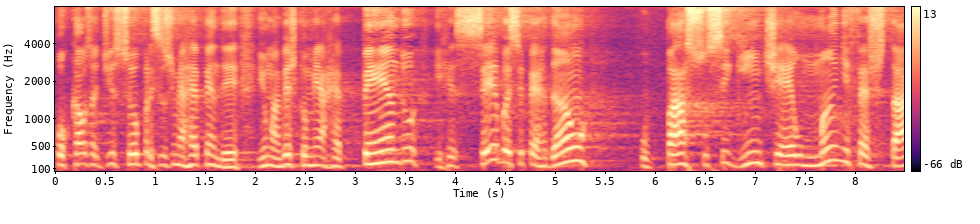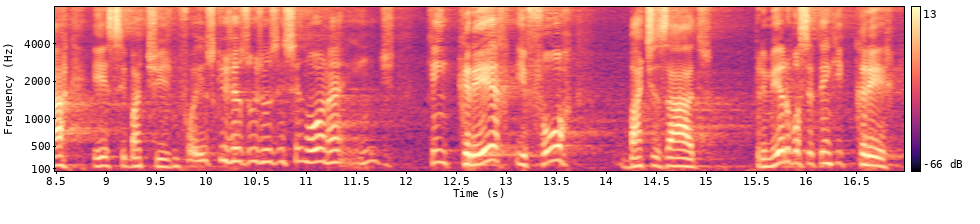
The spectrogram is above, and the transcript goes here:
por causa disso eu preciso me arrepender. E uma vez que eu me arrependo e recebo esse perdão, o passo seguinte é o manifestar esse batismo. Foi isso que Jesus nos ensinou, né? Quem crer e for batizado, primeiro você tem que crer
